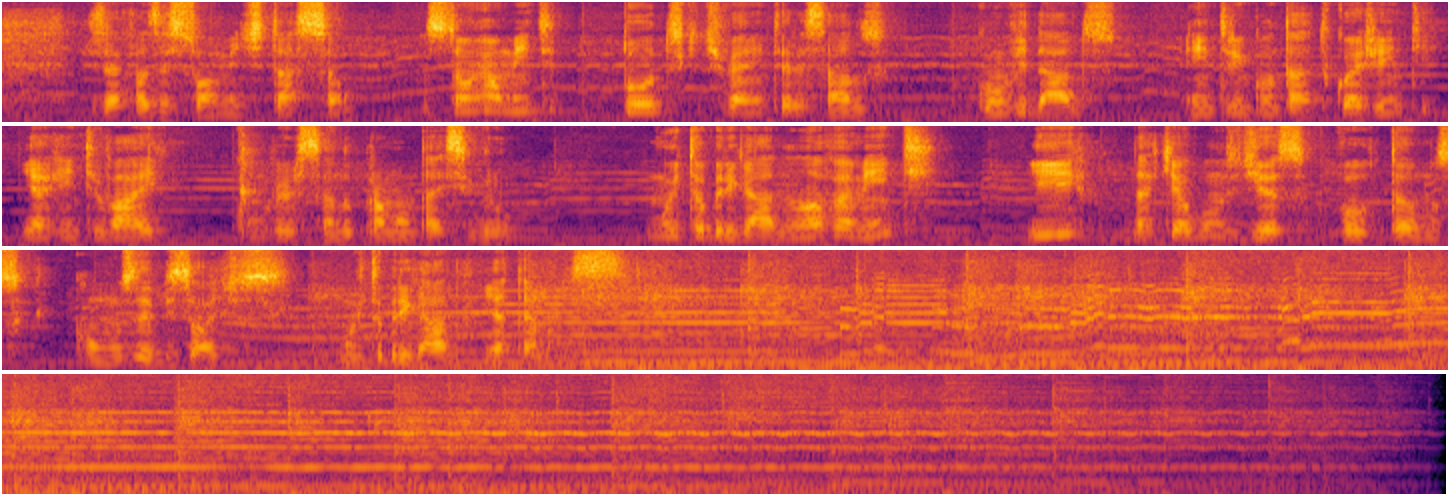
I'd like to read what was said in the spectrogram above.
Quiser fazer só a meditação, estão realmente todos que estiverem interessados convidados. Entre em contato com a gente e a gente vai conversando para montar esse grupo. Muito obrigado novamente e daqui a alguns dias voltamos com os episódios. Muito obrigado e até mais.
